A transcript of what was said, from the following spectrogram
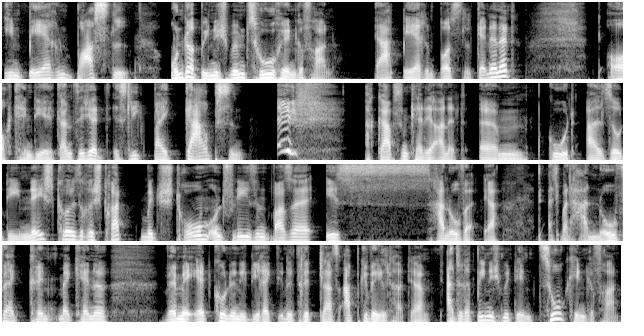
in Bärenbostel. Und da bin ich mit dem Zug hingefahren. Ja, Bärenbostel. Kennt ihr nicht? Oh, kennt ihr, ganz sicher. Es liegt bei Garbsen. Ach, Garbsen kennt ihr auch nicht. Ähm, gut, also die nächstgrößere Stadt mit Strom und fließend Wasser ist Hannover, ja. Also ich meine, Hannover könnte man kennen, wenn man Erdkunde nicht direkt in der Drittklasse abgewählt hat, ja. Also da bin ich mit dem Zug hingefahren.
